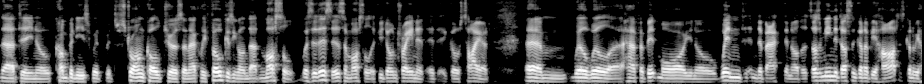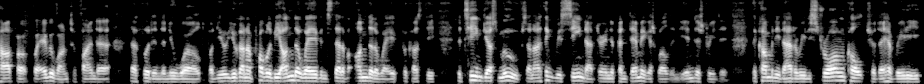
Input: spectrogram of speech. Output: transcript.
that uh, you know companies with with strong cultures and actually focusing on that muscle, which it is, it is a muscle. If you don't train it, it, it goes tired. Um, will will uh, have a bit more you know wind in the back than others. Doesn't mean it doesn't going to be hard. It's going to be hard for for everyone to find a, their foot in the new world. But you you're going to probably be under wave instead of under the wave because the the team just moves. And I think we've seen that during the pandemic as well in the industry. The the company that had a really strong culture, they have really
